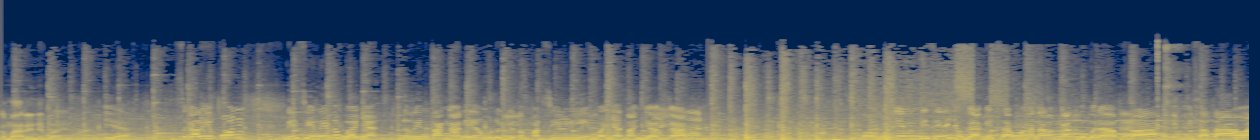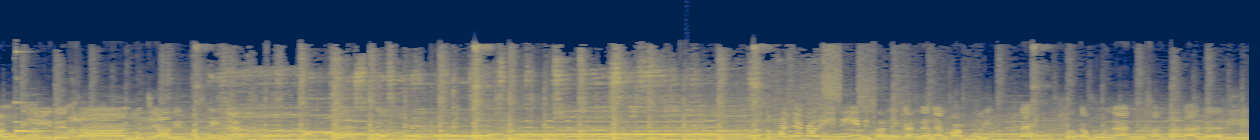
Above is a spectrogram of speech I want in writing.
kemarin ya Mbak. Iya. Sekalipun di sini tuh banyak rintangan ya menuju tempat sini, banyak tanjakan. Oh, mungkin di sini juga bisa mengenalkan beberapa wisata alam di Desa Guci Alit pastinya. Dengan pabrik teh perkebunan Nusantara dari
